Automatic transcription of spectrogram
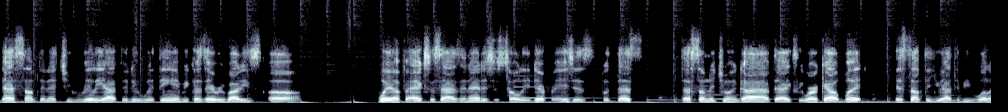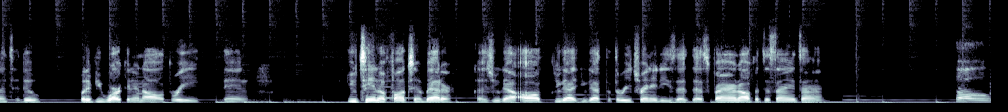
that's something that you really have to do within because everybody's uh way of exercising that is just totally different. It's just but that's that's something that you and God have to actually work out. But it's something you have to be willing to do. But if you're working in all three, then you tend to function better because you got all you got you got the three trinities that that's firing off at the same time. So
